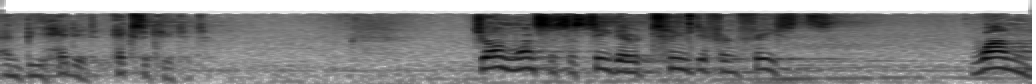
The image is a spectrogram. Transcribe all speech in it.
and beheaded, executed. John wants us to see there are two different feasts. One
